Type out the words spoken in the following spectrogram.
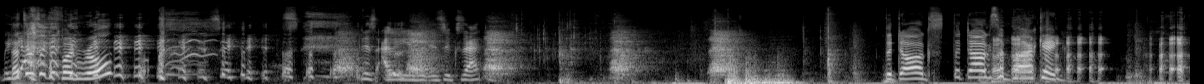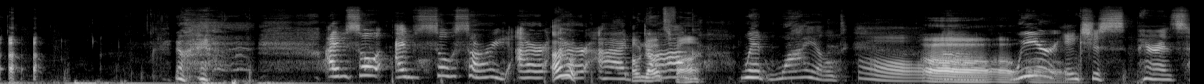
That Yeah. sounds like a fun role. it is. It is. I mean, it is exactly. The dogs, the dogs are barking. I'm so I'm so sorry. Our our uh, Oh, no, it's dog fine. Went wild. Oh, We're anxious parents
